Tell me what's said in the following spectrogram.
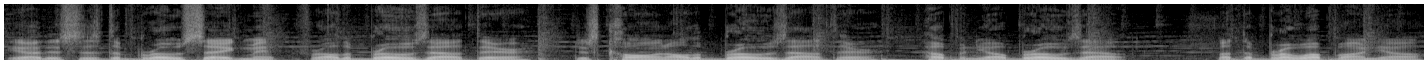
Yeah, this is the bro segment for all the bros out there. Just calling all the bros out there, helping y'all bros out. About to bro up on y'all.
